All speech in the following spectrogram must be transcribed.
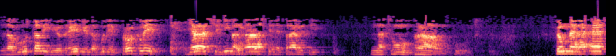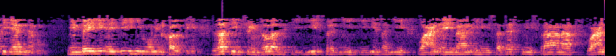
zavutali i odredio da budem proklet ja ću njima zasjede praviti na tvom pravom putu ثم لآتينهم min bejni ejdihim u min halfihim. Zatim ću im dolaziti i ispred njih i iza njih, wa an ejmanihim i sa desnih strana, wa an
